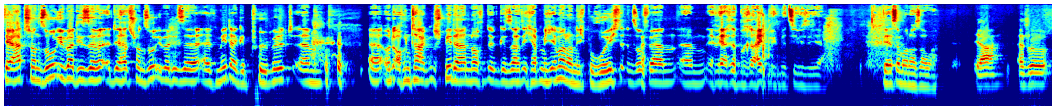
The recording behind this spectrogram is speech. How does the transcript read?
Der hat schon so über diese, der hat schon so über diese Elfmeter gepöbelt ähm, äh, und auch einen Tag später noch gesagt, ich habe mich immer noch nicht beruhigt. Insofern, ähm, er wäre bereit, bin ich mir ziemlich sicher. Der ist immer noch sauer. Ja, also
